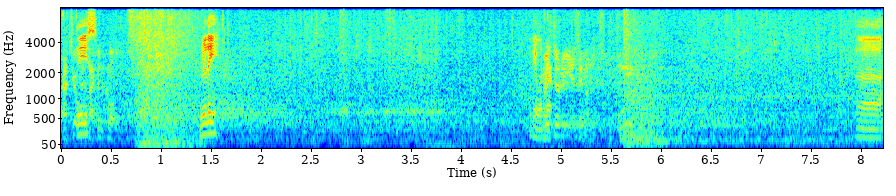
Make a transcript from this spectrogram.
That's serfs? please. Really? Okay, whatever. Uh.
